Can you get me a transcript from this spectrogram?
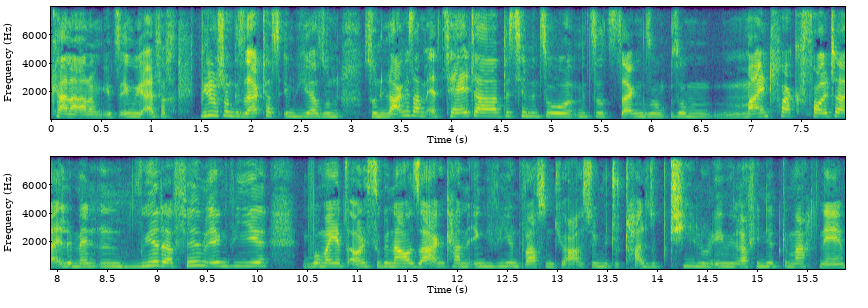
keine Ahnung. Jetzt irgendwie einfach, wie du schon gesagt hast, irgendwie ja so ein, so ein langsam erzählter, bisschen mit so, mit sozusagen so, so Mindfuck-Folter-Elementen, weirder Film irgendwie, wo man jetzt auch nicht so genau sagen kann, irgendwie wie und was und ja, ist irgendwie total subtil und irgendwie raffiniert gemacht. Nee.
